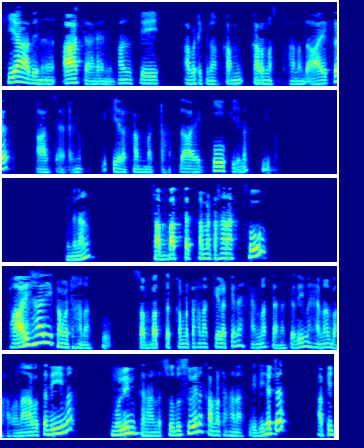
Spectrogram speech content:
කියා දෙන ආචාර්යයන් වහන්සේ අපට කියනවා කර්මස්ථාන දායක ආචාර්යයන් කියලා කම්මඨහන දායකෝ කියලා කියනවා. එමනම් සබ්බත්ත කමඨහනක් හෝ පාරිහාරීය කමඨහනක් හෝ සබ්බත්ත කමඨහනක් කියලා කියන හැම තැනකදීම හැම භාවනාවකදීම මුලින් කරන්න සුදුසු වෙන කමඨහනක් විදිහට අපිට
